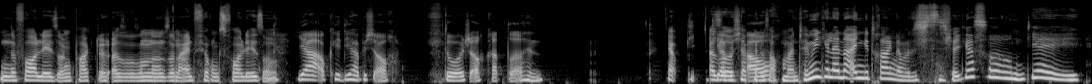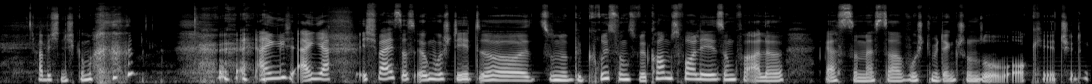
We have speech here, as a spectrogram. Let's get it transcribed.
eine Vorlesung praktisch, also so eine, so eine Einführungsvorlesung. Ja, okay, die habe ich auch. Deutsch auch gerade dahin. Ja, Die- die also hab ich habe mir das auch. auch in meinen Terminkalender eingetragen, damit ich es nicht vergesse und yay. Habe ich nicht gemacht. eigentlich, ein- ja, ich weiß, dass irgendwo steht äh, so eine Begrüßungs-Willkommensvorlesung für alle Erstsemester, wo ich mir denke schon so, okay, chillig,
